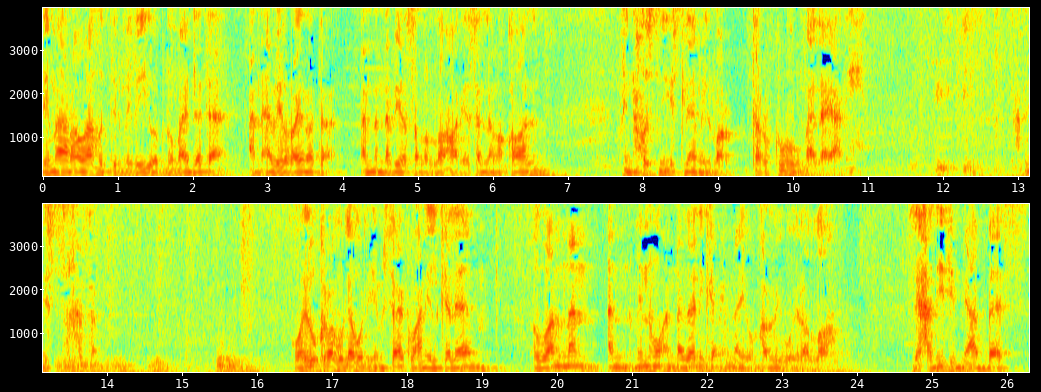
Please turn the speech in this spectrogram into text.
لما رواه الترمذي وابن ماجة عن أبي هريرة أن النبي صلى الله عليه وسلم قال من حسن إسلام المرء تركه ما لا يعنيه. حديث حسن. ويكره له الإمساك عن الكلام ظنا أن منه أن ذلك مما يقرب إلى الله. لحديث ابن عباس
